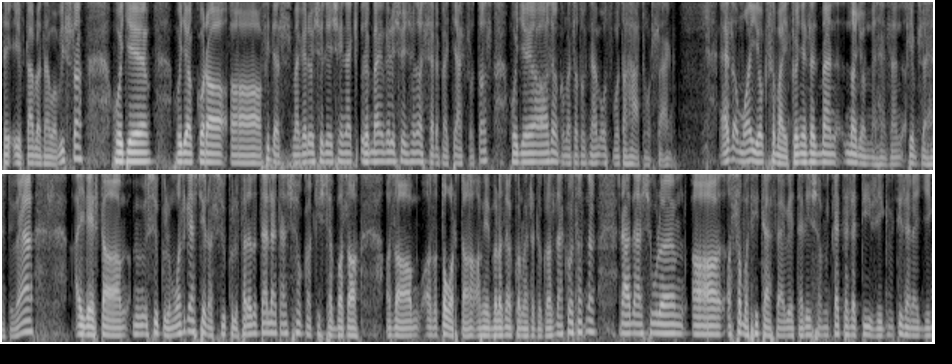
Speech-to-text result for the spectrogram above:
év táblatából vissza, hogy, hogy akkor a, a Fidesz megerősödésének, megerősödésének nagy szerepet játszott az, hogy az önkormányzatoknál ott volt a hátország. Ez a mai jogszabályi környezetben nagyon nehezen képzelhető el. Egyrészt a szűkülő mozgástér, a szűkülő feladatellátás sokkal kisebb az a, az, a, az a torta, amiből az önkormányzatok gazdálkodhatnak. Ráadásul a, a szabad hitelfelvétel is, ami 2010-ig, 11-ig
